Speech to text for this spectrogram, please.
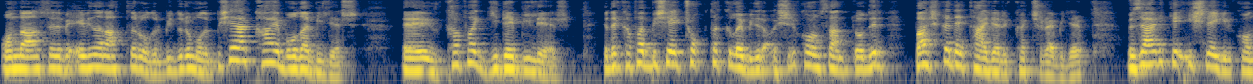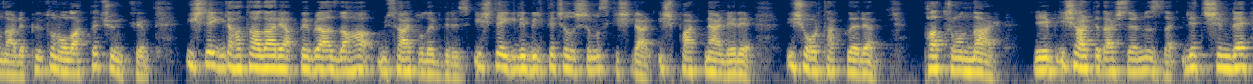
Ondan sonra bir evin anahtarı olur, bir durum olur. Bir şeyler kaybolabilir. E, kafa gidebilir. Ya da kafa bir şeye çok takılabilir, aşırı konsantre olabilir. Başka detayları kaçırabilir. Özellikle işle ilgili konularda Plüton olakta çünkü işle ilgili hatalar yapmaya biraz daha müsait olabiliriz. İşle ilgili birlikte çalıştığımız kişiler, iş partnerleri, iş ortakları, patronlar, e, iş arkadaşlarınızla iletişimde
